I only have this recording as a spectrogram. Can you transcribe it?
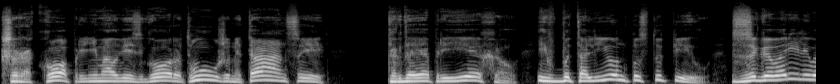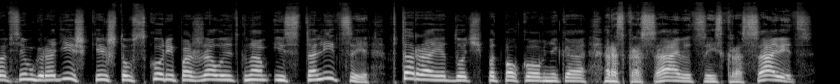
широко, принимал весь город, ужины, танцы. Когда я приехал и в батальон поступил, заговорили во всем городишке, что вскоре пожалует к нам из столицы вторая дочь подполковника, раскрасавица из красавиц,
